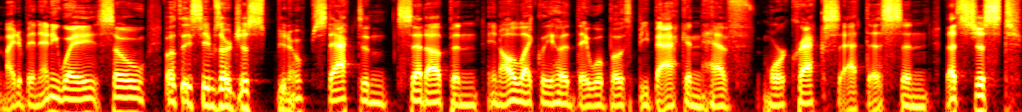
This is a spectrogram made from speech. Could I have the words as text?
might have been anyway. So both these teams are just, you know, stacked and set up. And in all likelihood, they will both be back and have more cracks at this. And that's just,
